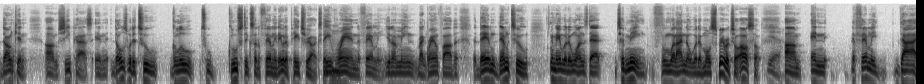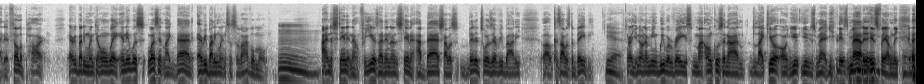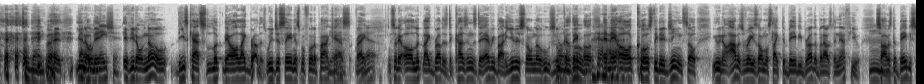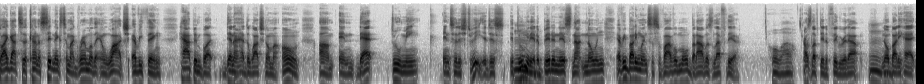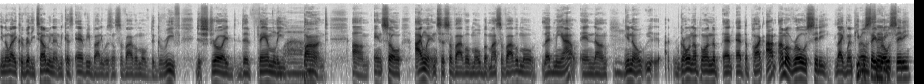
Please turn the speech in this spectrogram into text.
Duncan um, she passed and those were the two glue two glue sticks of the family. They were the patriarchs. They mm-hmm. ran the family. You know what I mean? My grandfather, but them them two, and they were the ones that, to me, from what I know, were the most spiritual. Also, yeah. Um, and the family died. It fell apart. Everybody went their own way, and it was wasn't like bad. Everybody went into survival mode. Mm. I understand it now. For years, I didn't understand it. I bashed. I was bitter towards everybody because uh, I was the baby. Yeah. You know what I mean? We were raised, my uncles and I, like you're on, you, you was mad, there's mad in his family. too many. but, you know, they, nation. if you don't know, these cats look, they're all like brothers. We were just saying this before the podcast, yeah. right? Yeah. And so they all look like brothers, the cousins, the everybody. You just don't know who's you who because they all, and they all closely their genes. So, you know, I was raised almost like the baby brother, but I was the nephew. Mm. So I was the baby. So I got to kind of sit next to my grandmother and watch everything happen, but then I had to watch it on my own, um, and that threw me into the street. It just it threw mm. me there. The bitterness, not knowing. Everybody went into survival mode, but I was left there. Oh wow! I was left there to figure it out. Mm. Nobody had, you know, nobody could really tell me nothing because everybody was in survival mode. The grief destroyed the family wow. bond. Um, and so I went into survival mode, but my survival mode led me out. And um, mm. you know, growing up on the at, at the park, I'm, I'm, a Rose City. Like when people Rose say City. Rose City,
